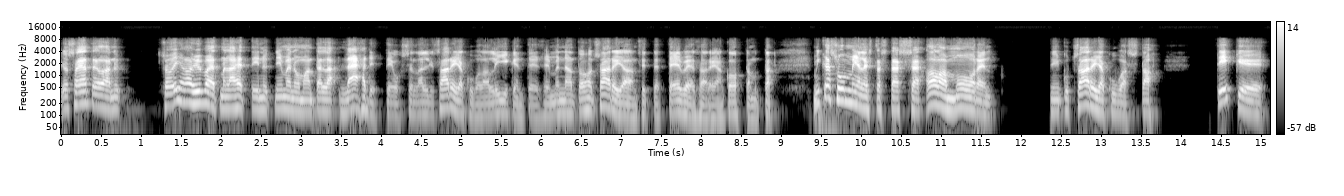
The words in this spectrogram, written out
jos ajatellaan nyt se on ihan hyvä, että me lähdettiin nyt nimenomaan tällä lähdeteoksella, eli sarjakuvalla liikenteeseen. Mennään tuohon sarjaan sitten, TV-sarjaan kohta, mutta mikä sun mielestä tässä Alan Mooren niin kuin sarjakuvasta tekee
